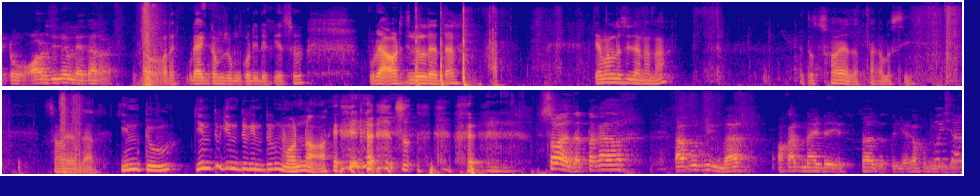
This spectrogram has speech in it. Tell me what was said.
এইটো অৰিজিনেল লেডাৰ হয়। একদম জুম কৰি দেখি আছো। পুৰা অৰিজিনেল লেডাৰ কিমান লৈছি জানা না? এইটো ছয় হাজাৰ টাকা লৈছি ছয় হাজাৰ কিন্তু কিন্তু কিন্তু কিন্তু মন নহয় ছয় হাজাৰ টকা কাপোৰ পিন্ধিবা অকাত নাই দেই। ছয় টকীয়া কাপোৰ পিন্ধিবা পইচাও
